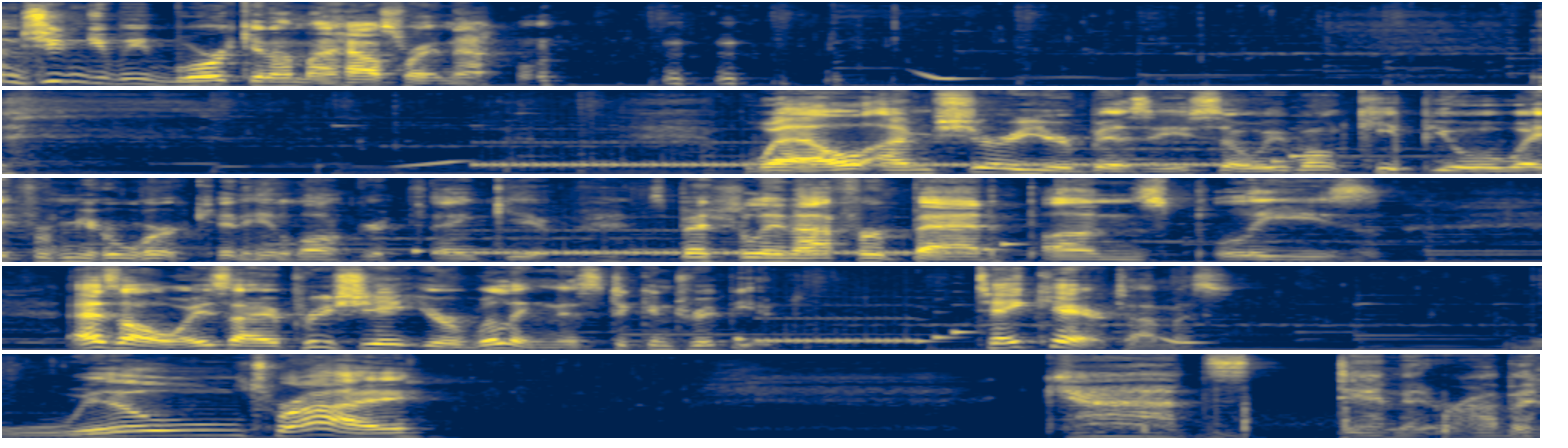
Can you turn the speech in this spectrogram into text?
Woman, shouldn't you be working on my house right now? well, I'm sure you're busy, so we won't keep you away from your work any longer. Thank you. Especially not for bad puns, please. As always, I appreciate your willingness to contribute. Take care, Thomas. We'll try. God damn it, Robin.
